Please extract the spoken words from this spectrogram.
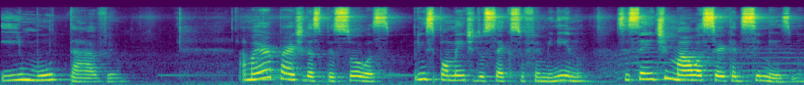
imutável. A maior parte das pessoas, principalmente do sexo feminino, se sente mal acerca de si mesma.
